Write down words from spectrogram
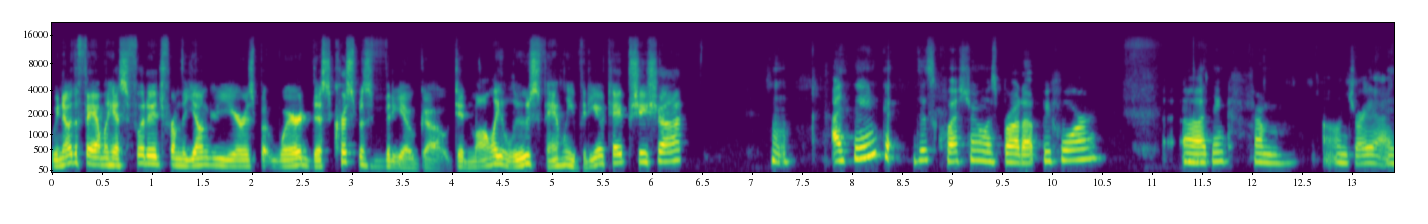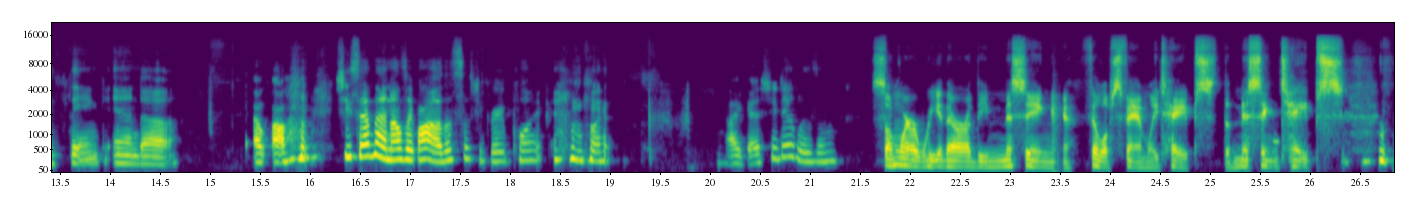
We know the family has footage from the younger years, but where'd this Christmas video go? Did Molly lose family videotape she shot? I think this question was brought up before. Uh, I think from Andrea, I think, and uh, I, I- she said that, and I was like, "Wow, that's such a great point." but I guess she did lose them. Somewhere we there are the missing Phillips family tapes. The missing tapes.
